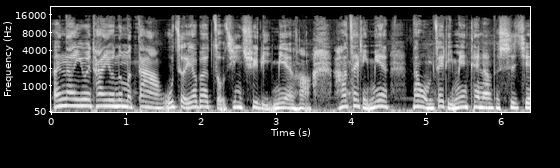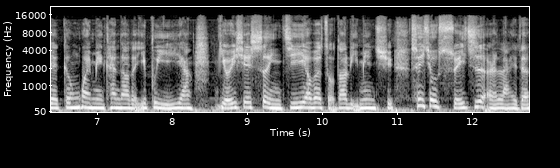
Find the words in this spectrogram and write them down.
哎，那因为它又那么大，舞者要不要走进去里面哈？然后在里面，那我们在里面看到的世界跟外面看到的一不一样？有一些摄影机要不要走到里面去？所以就随之而来的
